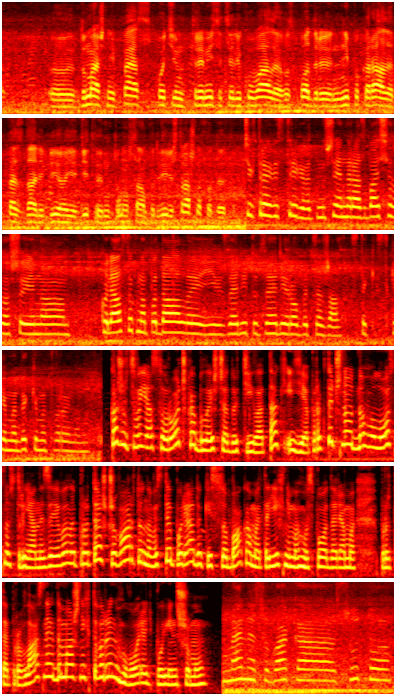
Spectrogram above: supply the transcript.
е, домашній пес, потім три місяці лікували, господарі не покарали, пес далі бігає, діти на тому самому подвір'ї. Страшно ходити. Їх треба відстрілювати, тому що я не раз бачила, що і на колясок нападали, і взагалі тут взагалі робиться жах з, такі, з такими дикими тваринами. Кажуть, своя сорочка ближче до тіла. Так і є. Практично одноголосно стріяни заявили про те, що варто навести порядок із собаками та їхніми господарями. Проте про власних домашніх тварин говорять по-іншому. У мене собака суто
